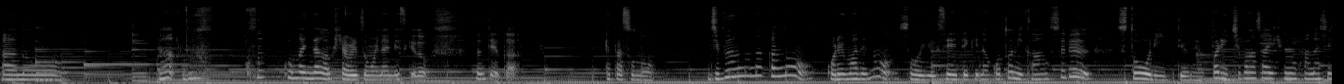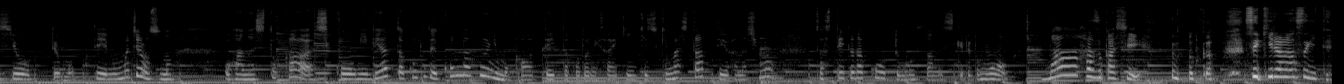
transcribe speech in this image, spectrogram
あのなどここんなに長く喋るつもりないんですけど何ていうかやっぱその自分の中のこれまでのそういう性的なことに関するストーリーっていうのはやっぱり一番最初にお話ししようって思ってもちろんそのお話とか思考に出会ったことでこんな風にも変わっていったことに最近気づきましたっていう話もさせていただこうと思ってたんですけれどもまあ恥ずかしい。なんか赤裸々すぎて。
